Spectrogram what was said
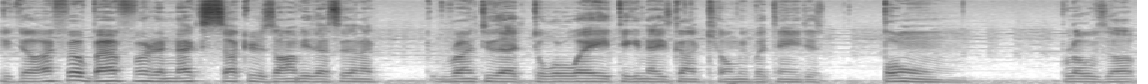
you go. I feel bad for the next sucker zombie that's gonna run through that doorway thinking that he's gonna kill me, but then he just, boom, blows up.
